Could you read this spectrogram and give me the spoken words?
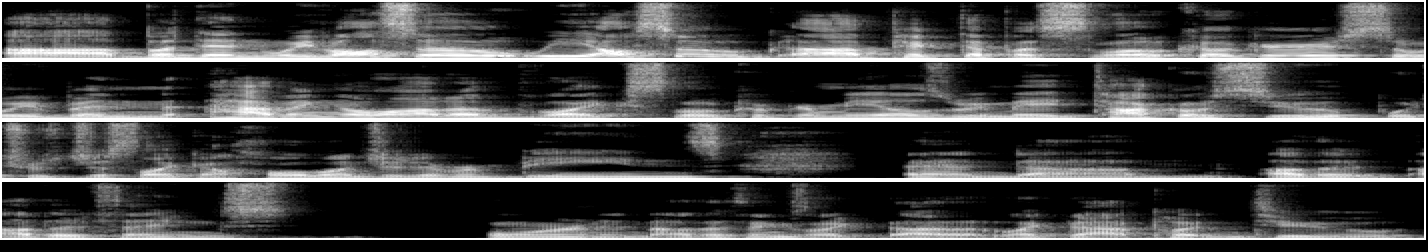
Uh, but then we've also we also uh, picked up a slow cooker, so we've been having a lot of like slow cooker meals. We made taco soup, which was just like a whole bunch of different beans and um, other other things, corn and other things like that, like that put into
